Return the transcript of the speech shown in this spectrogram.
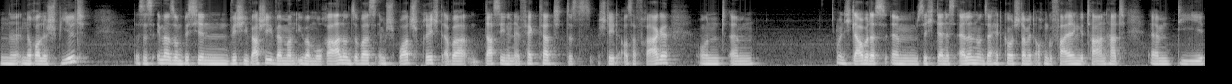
eine, eine Rolle spielt. Das ist immer so ein bisschen wischiwaschi, wenn man über Moral und sowas im Sport spricht, aber dass sie einen Effekt hat, das steht außer Frage. Und ähm, und ich glaube, dass ähm, sich Dennis Allen, unser Head Coach, damit auch einen Gefallen getan hat, ähm, die,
